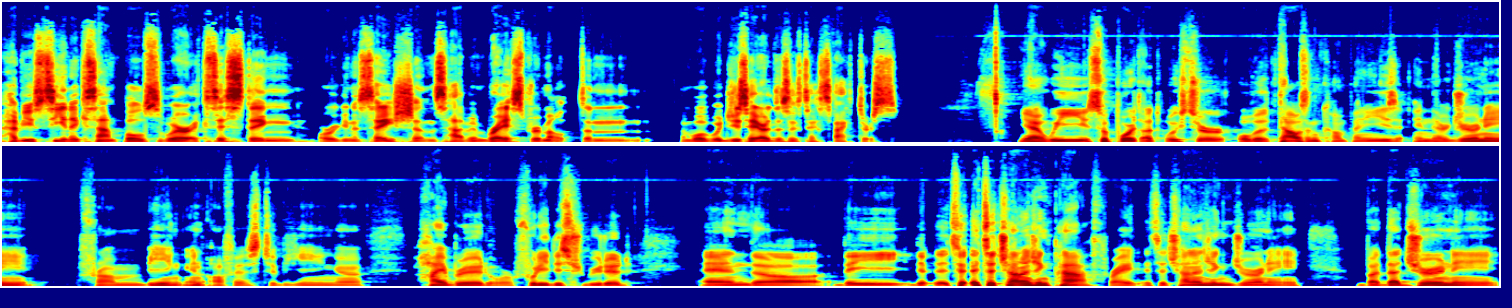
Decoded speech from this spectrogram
Have you seen examples where existing organizations have embraced remote? And, and what would you say are the success factors? Yeah, we support at Oyster over a thousand companies in their journey from being in office to being uh, hybrid or fully distributed. And uh, they, it's a, it's a challenging path, right? It's a challenging journey, but that journey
